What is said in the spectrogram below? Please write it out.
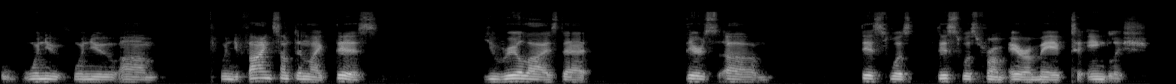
when you when you um when you find something like this, you realize that there's um this was this was from Aramaic to English.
